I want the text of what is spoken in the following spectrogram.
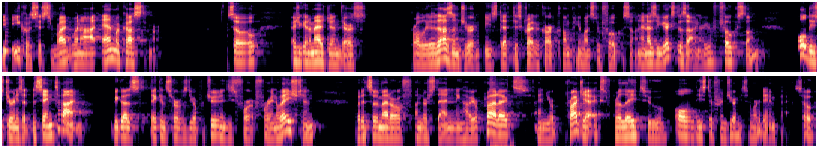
the ecosystem, right? When I am a customer. So, as you can imagine, there's probably a dozen journeys that this credit card company wants to focus on. And as a UX designer, you're focused on all these journeys at the same time because they can serve as the opportunities for, for innovation. But it's a matter of understanding how your products and your projects relate to all these different journeys and where they impact. So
